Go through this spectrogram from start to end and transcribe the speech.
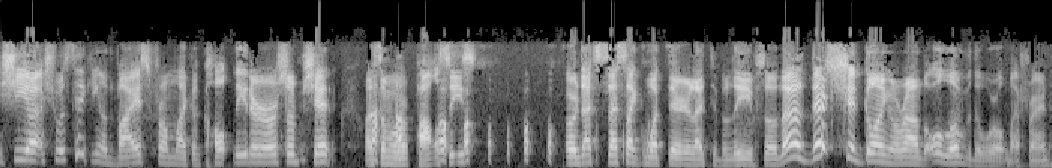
she uh, she was taking advice from like a cult leader or some shit on some of her policies. Or that's that's like what they're led to believe. So that, there's shit going around all over the world, my friend.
